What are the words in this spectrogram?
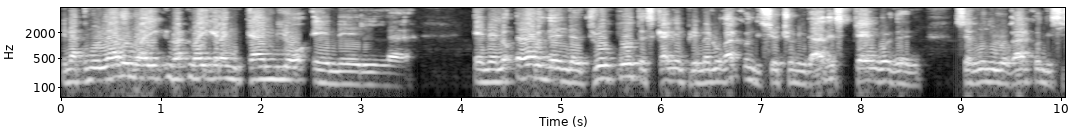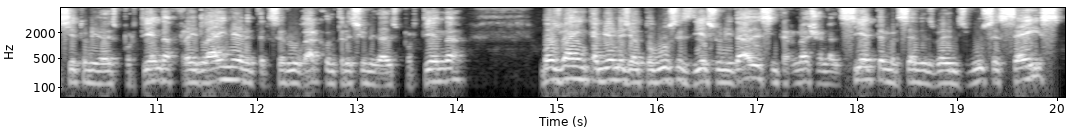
en acumulado no hay, no, hay gran cambio en el, En el orden del throughput, Scania en primer lugar con 18 unidades, Kenworth en segundo lugar con 17 unidades por tienda, Freightliner en tercer lugar con 13 unidades por tienda, Volkswagen camiones y autobuses 10 unidades, International 7, Mercedes-Benz buses 6,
